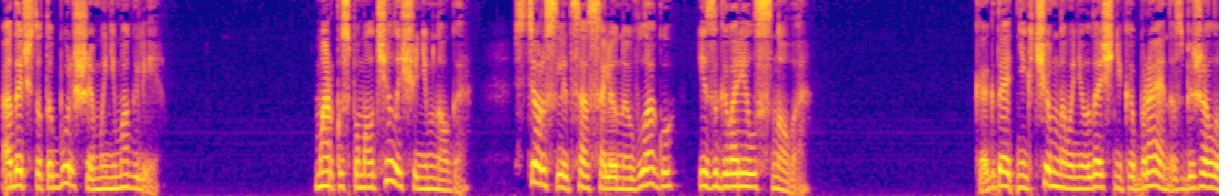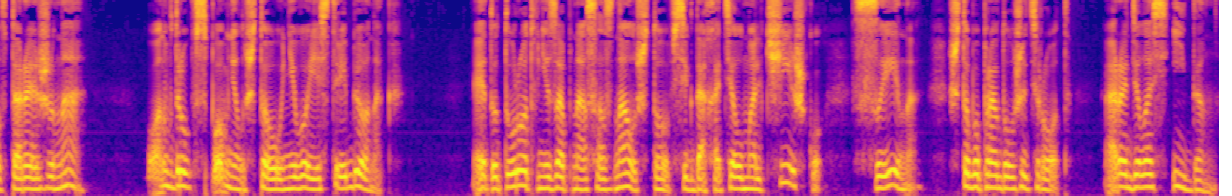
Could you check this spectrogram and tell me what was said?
а дать что-то большее мы не могли. Маркус помолчал еще немного, стер с лица соленую влагу и заговорил снова — когда от никчемного неудачника Брайана сбежала вторая жена, он вдруг вспомнил, что у него есть ребенок. Этот урод внезапно осознал, что всегда хотел мальчишку, сына, чтобы продолжить род, а родилась Идан.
